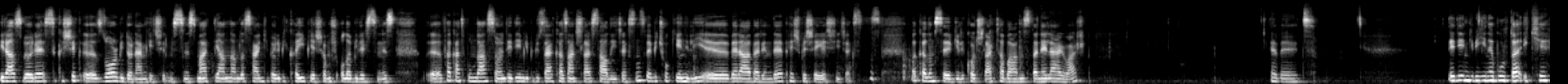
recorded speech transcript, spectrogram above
biraz böyle sıkışık e, zor bir dönem geçirmişsiniz. Maddi anlamda sanki böyle bir kayıp yaşamış olabilirsiniz. E, fakat bundan sonra dediğim gibi güzel kazançlar sağlayacaksınız ve birçok yeniliği beraberinde peş peşe yaşayacaksınız. Bakalım sevgili koçlar tabağınızda neler var? Evet. Dediğim gibi yine burada iki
